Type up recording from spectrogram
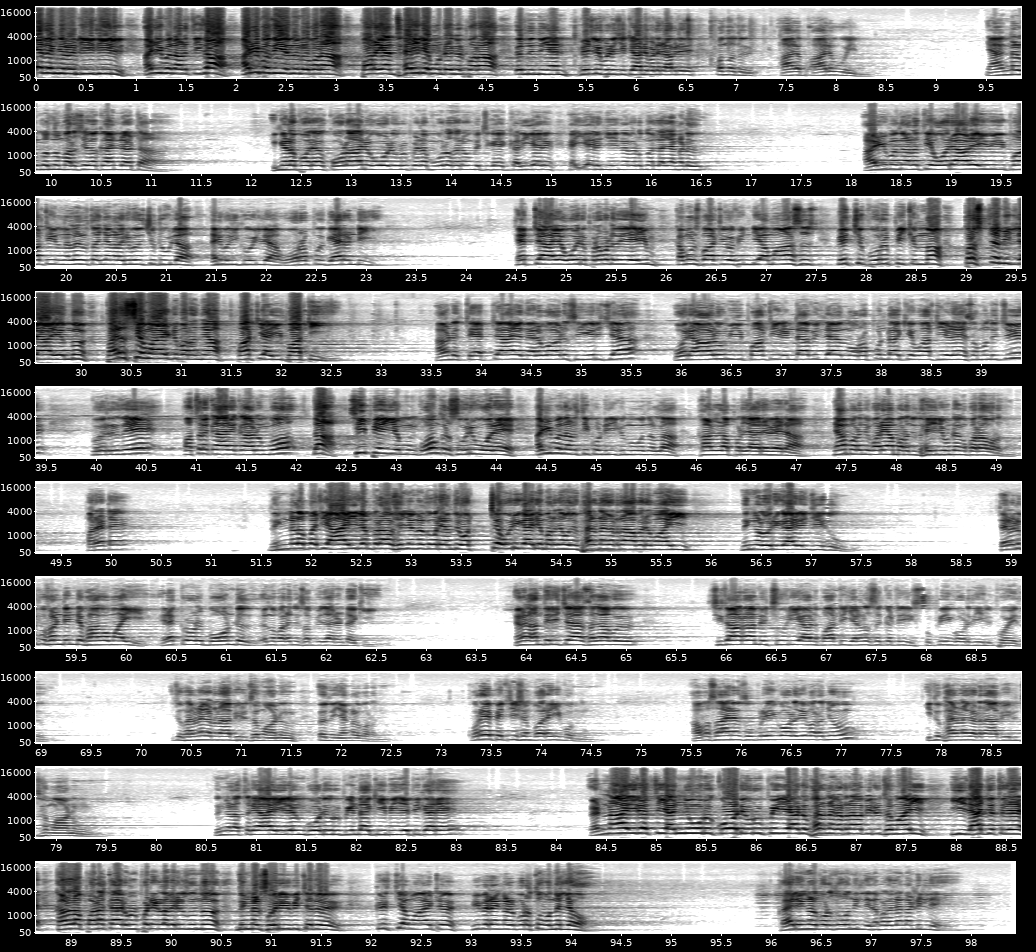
ഏതെങ്കിലും രീതിയിൽ അഴിമതി നടത്തി ഇതാ അഴിമതി എന്ന് നിങ്ങൾ പറ പറയാൻ ധൈര്യമുണ്ടെങ്കിൽ പറ എന്നിന്ന് ഞാൻ വെല്ലുവിളിച്ചിട്ടാണ് ഇവിടെ രാവിലെ വന്നത്. ആല ആലുവയിൽ ഞങ്ങൾക്കൊന്നും മറച്ചു വെക്കാനില്ലാട്ടാ ഇങ്ങളെ പോലെ കോടാനുകോടി ഉറുപ്പിയുടെ മൂലധനവും വെച്ച് കൈകാര്യം കൈകാര്യം ചെയ്യുന്നവരൊന്നുമല്ല ഞങ്ങൾ അഴിമതി നടത്തിയ ഒരാളെയും ഈ പാർട്ടിയിൽ നിലനിർത്താൻ ഞങ്ങൾ അനുവദിച്ചിട്ടില്ല അനുവദിക്കുകയില്ല. ഉറപ്പ് ഗ്യാരണ്ടി. തെറ്റായ ഒരു പ്രവണതയെയും Communist Party of India Marxist വെച്ച് പൊറിപ്പിക്കുന്ന പ്രശ്നമില്ല എന്ന് പരസ്യമായിട്ട് പറഞ്ഞ പാർട്ടിയായി ഈ പാർട്ടി. അതുകൊണ്ട് തെറ്റായ നിലപാട് സ്വീകരിച്ച ഒരാളും ഈ പാർട്ടിയിൽ ഉണ്ടാവില്ല എന്ന് ഉറപ്പുണ്ടാക്കിയ പാർട്ടികളെ സംബന്ധിച്ച് വെറുതെ പത്രക്കാരെ കാണുമ്പോൾ ദാ സി പി ഐ എമ്മും കോൺഗ്രസും ഒരുപോലെ അഴിമ നടത്തിക്കൊണ്ടിരിക്കുന്നു എന്നുള്ള കള്ളപ്രചാരവേല ഞാൻ പറഞ്ഞു പറയാൻ പറഞ്ഞു ധൈര്യം ഉണ്ടെങ്കിൽ പറ പറഞ്ഞു. പറയട്ടെ? നിങ്ങളെപ്പറ്റി ആയിരം പ്രാവശ്യം ഞങ്ങൾക്ക് പറയാം. എന്തിന് ഒറ്റ ഒരു കാര്യം പറഞ്ഞാൽ മതി. ഭരണഘടനാപരമായി നിങ്ങൾ ഒരു കാര്യം ചെയ്തു. തെരഞ്ഞെടുപ്പ് ഫണ്ടിന്റെ ഭാഗമായി ഇലക്ട്രോണൽ ബോണ്ട് എന്ന് പറയുന്ന സംവിധാനം ഉണ്ടാക്കി. ഞങ്ങൾ അന്തരിച്ച സഖാവ് സീതാറാം യെച്ചൂരിയാണ് പാർട്ടി ജനറൽ സെക്രട്ടറി സുപ്രീം കോടതിയിൽ പോയത്. ഇത് ഭരണഘടനാ വിരുദ്ധമാണ് എന്ന് ഞങ്ങൾ പറഞ്ഞു. കുറേ പെറ്റീഷൻ പറയും വന്നു. അവസാനം സുപ്രീം കോടതി പറഞ്ഞു ഇത് ഭരണഘടനാ വിരുദ്ധമാണ്. നിങ്ങൾ എത്രയായിരം കോടി ഉറുപ്പി ഉണ്ടാക്കി ബി ജെ പിക്കാരെ? എണ്ണായിരത്തി അഞ്ഞൂറ് കോടി ഉറുപ്പികയാണ് ഭരണഘടനാ വിരുദ്ധമായി ഈ രാജ്യത്തിലെ കള്ളപ്പണക്കാർ ഉൾപ്പെടെയുള്ളവരിൽ നിന്ന് നിങ്ങൾ സ്വരൂപിച്ചത്. കൃത്യമായിട്ട് വിവരങ്ങൾ പുറത്തു വന്നല്ലോ. കാര്യങ്ങൾ പുറത്തു വന്നില്ലേ? നമ്മളെല്ലാം കണ്ടില്ലേ?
